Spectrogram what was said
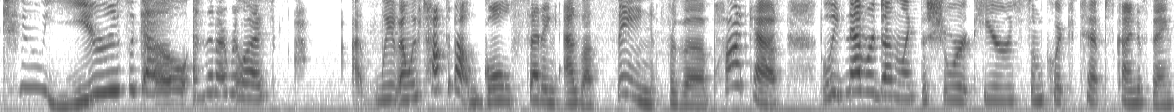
two years ago, and then I realized we and we've talked about goal setting as a thing for the podcast, but we'd never done like the short here's some quick tips kind of thing.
